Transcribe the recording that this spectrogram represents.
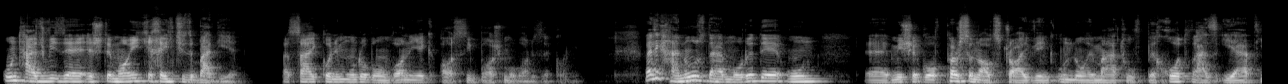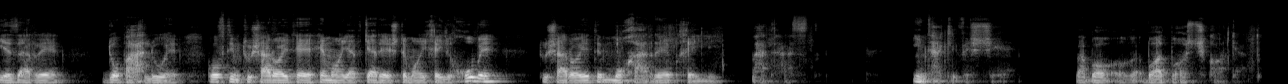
اون تجویز اجتماعی که خیلی چیز بدیه. و سعی کنیم اون رو به عنوان یک آسیب باش مبارزه کنیم. ولی هنوز در مورد اون میشه گفت personal striving اون نوع معطوف به خود وضعیت یه ذره دو پهلوه. گفتیم تو شرایط حمایتگر اجتماعی خیلی خوبه تو شرایط مخرب خیلی بد هست. این تکلیفش چیه؟ و با باید باهاش چیکار کرد؟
